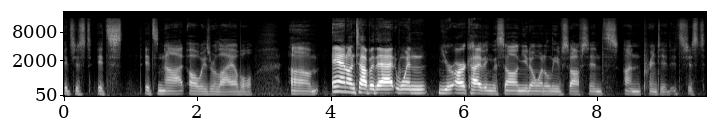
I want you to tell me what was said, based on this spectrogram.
It's just, it's, it's not always reliable. Um, and on top of that, when you're archiving the song, you don't want to leave soft synths unprinted. It's just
